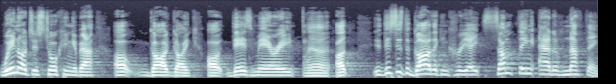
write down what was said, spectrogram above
we're not just talking about oh God going oh there's Mary. Uh, uh, this is the God that can create something out of nothing,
